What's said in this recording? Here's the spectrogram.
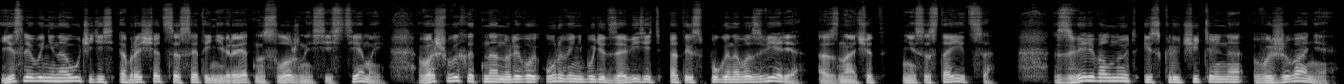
Если вы не научитесь обращаться с этой невероятно сложной системой, ваш выход на нулевой уровень будет зависеть от испуганного зверя, а значит, не состоится. Звери волнуют исключительно выживание,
